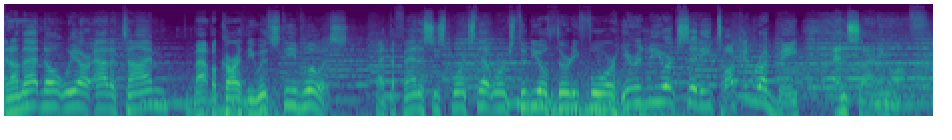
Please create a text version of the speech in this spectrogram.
And on that note, we are out of time. Matt McCarthy with Steve Lewis at the Fantasy Sports Network Studio 34 here in New York City, talking rugby and signing off.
